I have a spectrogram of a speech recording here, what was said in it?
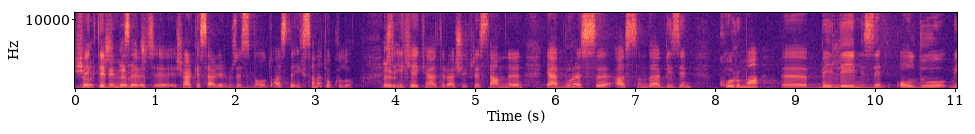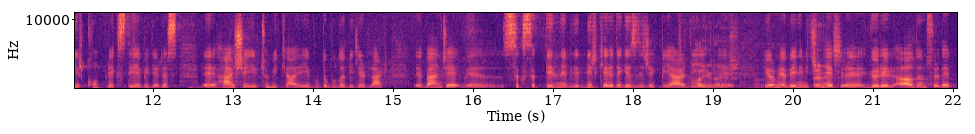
Şark- mektebimiz evet. evet, e, Şark Eserleri oldu. Aslında ilk sanat okulu. İşte Evet. ilk heykeltıraş, ilk ressamların. Yani burası aslında bizim koruma e, belleğimizin olduğu bir kompleks diyebiliriz. E, her şeyi, tüm hikayeyi burada bulabilirler. E, bence e, sık sık gelinebilir. Bir kere de gezilecek bir yer değil. Hayır, E, hayır. diyorum ya benim için Evet. hep e, görev aldığım sürede hep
